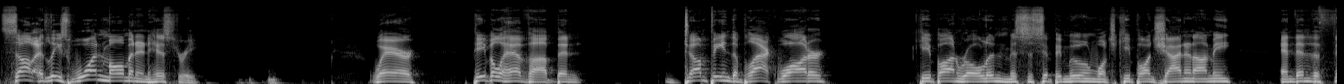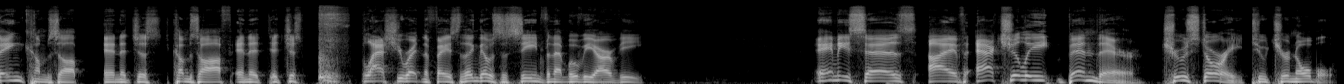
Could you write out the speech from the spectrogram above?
some, at least one moment in history where people have uh, been dumping the black water. Keep on rolling, Mississippi moon. Won't you keep on shining on me? And then the thing comes up and it just comes off and it, it just poof, blasts you right in the face. I think that was a scene from that movie RV. Amy says, I've actually been there. True story to Chernobyl.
